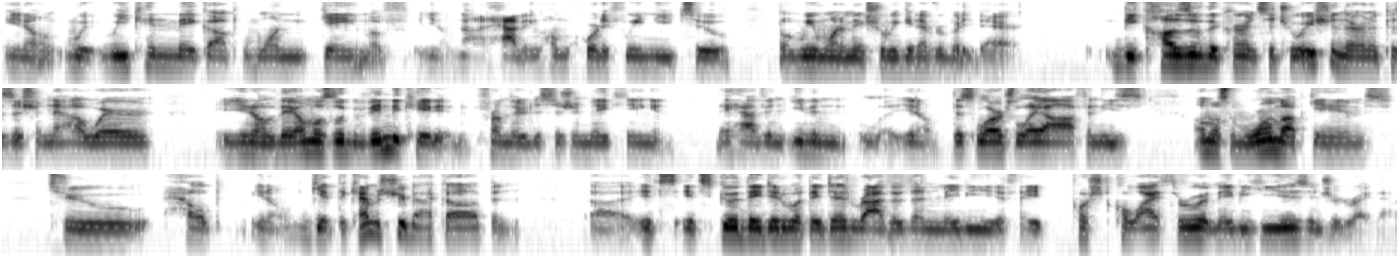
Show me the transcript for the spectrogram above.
You know, we, we can make up one game of, you know, not having home court if we need to, but we want to make sure we get everybody there. Because of the current situation, they're in a position now where, you know, they almost look vindicated from their decision making and they haven't even you know this large layoff and these almost warm up games to help you know get the chemistry back up and uh, it's it's good they did what they did rather than maybe if they pushed Kawhi through it maybe he is injured right now.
